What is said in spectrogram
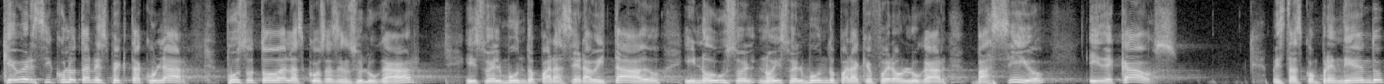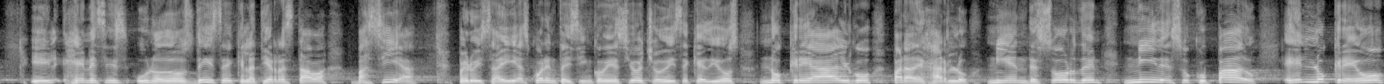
Qué versículo tan espectacular. Puso todas las cosas en su lugar, hizo el mundo para ser habitado y no, hizo el mundo para que fuera un lugar vacío y de caos. ¿Me estás comprendiendo? Y Génesis 1.2 dice que la tierra estaba vacía, pero Isaías 45, 18 dice que Dios no crea algo para dejarlo ni en desorden ni desocupado. Él lo creó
